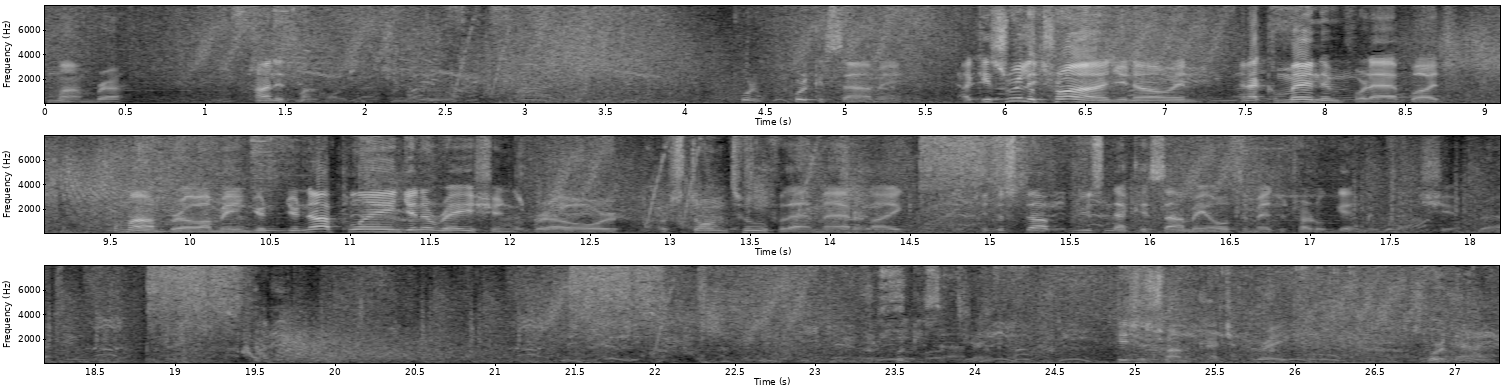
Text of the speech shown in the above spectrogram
Come on, bruh. Hunt is my horse. Poor, poor Kisame. Like, he's really trying, you know, and, and I commend him for that, but come on, bro. I mean, you're, you're not playing Generations, bro, or, or Storm 2 for that matter. Like, you just stop using that Kisame ultimate to try to get me with that shit, bro. Poor Kisame. He's just trying to catch a break. Poor guy.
